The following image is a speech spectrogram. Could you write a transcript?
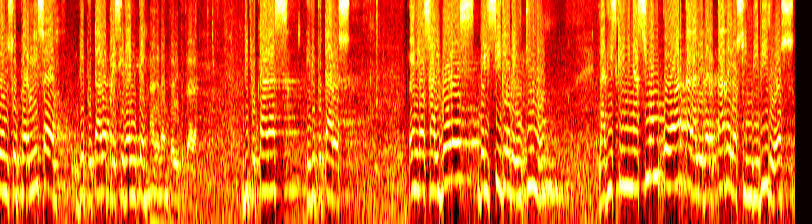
Con su permiso, diputado presidente, Adelante, diputada. diputadas y diputados, en los albores del siglo XXI, la discriminación coarta la libertad de los individuos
